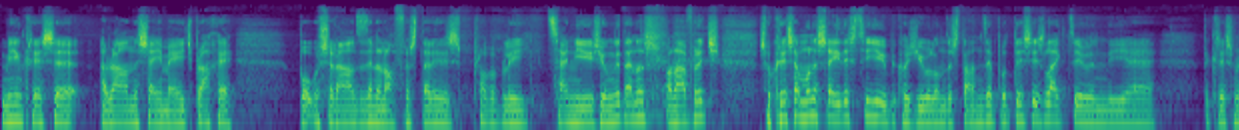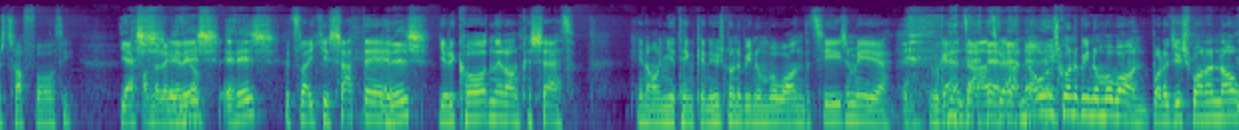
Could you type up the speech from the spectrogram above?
me and Chris are around the same age bracket, but we're surrounded in an office that is probably ten years younger than us on average. So, Chris, I'm going to say this to you because you will understand it, but this is like doing the uh, the Christmas top forty. Yes, On the it radio. is. It is. It's like you sat there. It is. You're recording it on cassette. You know, and you're thinking, who's going to be number one? They're teasing me here. We're getting down to it. I know who's going to be number one, but I just want to know.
